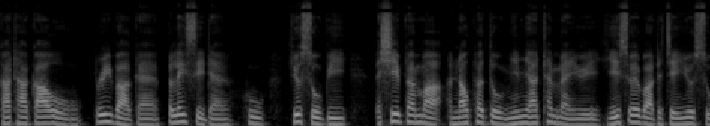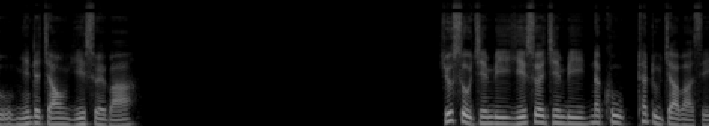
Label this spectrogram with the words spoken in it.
ဂါထာကားအုံပရိပါကံပလိတ်စေတံဟုရွတ်ဆိုပြီးအရှိဖက်မှအနောက်ဖက်သို့မြင်းများထပ်မံ၍ရေးဆွဲပါတစ်ချိန်ရွတ်ဆိုမြင်းတစ်ကြောင်းရေးဆွဲပါ ရွတ်ဆိုခြင်းပြီးရေးဆွဲခြင်းပြီးနှစ်ခုထပ်တူကြပါစေ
